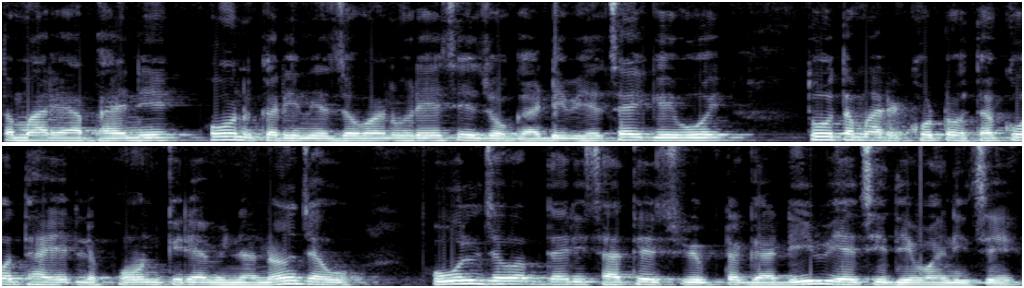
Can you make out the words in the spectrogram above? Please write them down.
તમારે આ ભાઈને ફોન કરીને જવાનું રહેશે. જો ગાડી વેચાઈ ગઈ હોય, તો તમારે ખોટો ધક્કો થાય એટલે ફોન કર્યા વિના ન જવું. ફૂલ જવાબદારી સાથે સ્વિફ્ટ ગાડી વેચી દેવાની છે.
